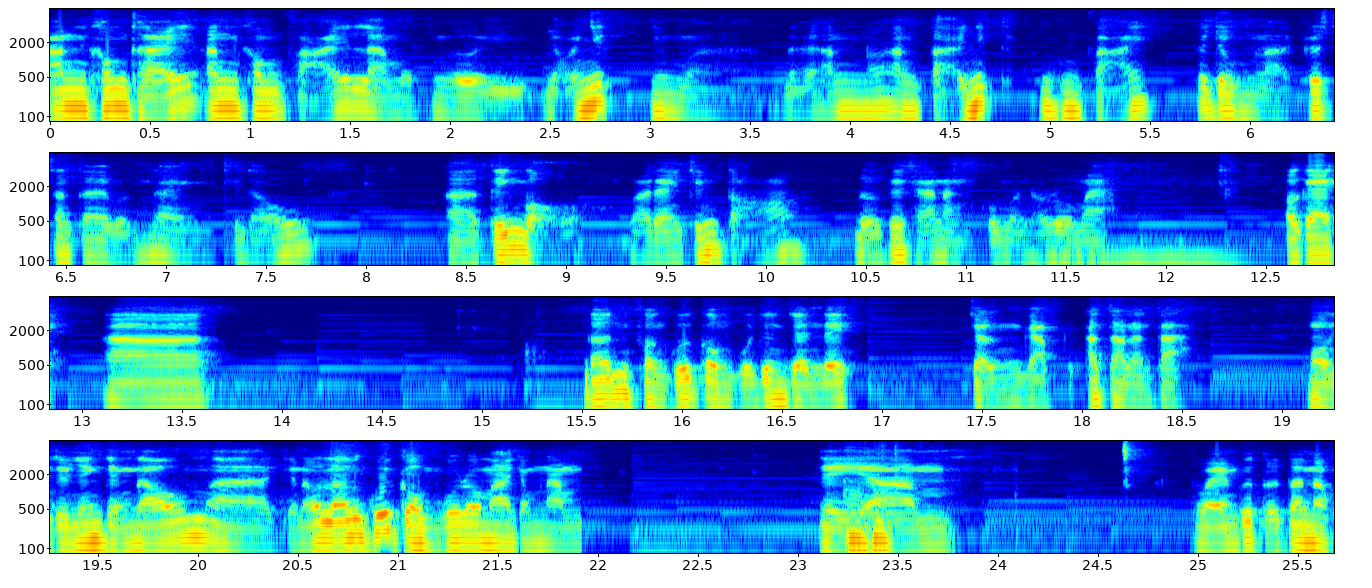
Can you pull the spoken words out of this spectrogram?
anh không thể anh không phải là một người giỏi nhất nhưng mà để anh nói anh tệ nhất cũng không phải. Nói chung là Cristante vẫn đang thi đấu uh, tiến bộ và đang chứng tỏ được cái khả năng của mình ở Roma. Ok uh, đến phần cuối cùng của chương trình đi. Trận gặp Atalanta một trong những trận đấu mà trận đấu lớn cuối cùng của Roma trong năm. Thì um, tụi em có tự tin không?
